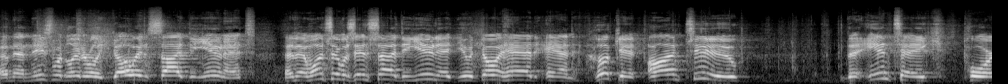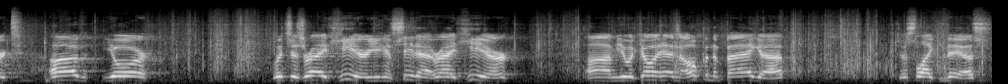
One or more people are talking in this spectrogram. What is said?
And then these would literally go inside the unit. And then once it was inside the unit, you would go ahead and hook it onto the intake port of your which is right here. You can see that right here. Um, you would go ahead and open the bag up, just like this.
